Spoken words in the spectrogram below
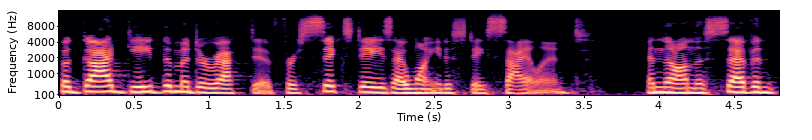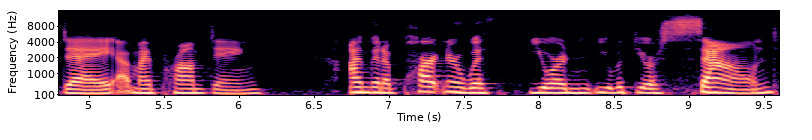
But God gave them a directive for six days, I want you to stay silent. And then on the seventh day, at my prompting, I'm going to partner with your, with your sound,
